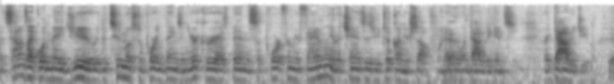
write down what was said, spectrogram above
it sounds like what made you the two most important things in your career has been the support from your family and the chances you took on yourself when Yeah. everyone doubted against you or doubted you. Yeah.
